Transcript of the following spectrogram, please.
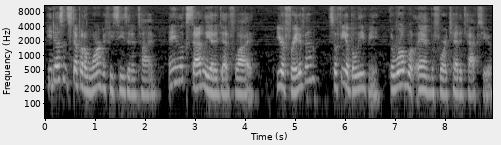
He doesn't step on a worm if he sees it in time, and he looks sadly at a dead fly. You're afraid of him? Sophia, believe me, the world will end before Ted attacks you.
